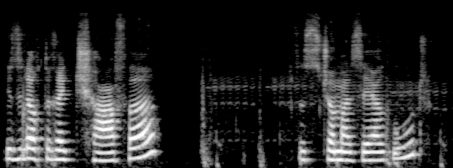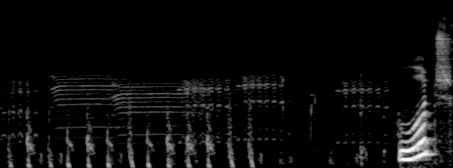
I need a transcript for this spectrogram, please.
Hier sind auch direkt Schafe. Das ist schon mal sehr gut. Gut.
